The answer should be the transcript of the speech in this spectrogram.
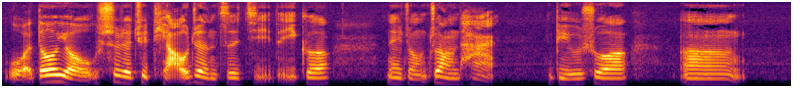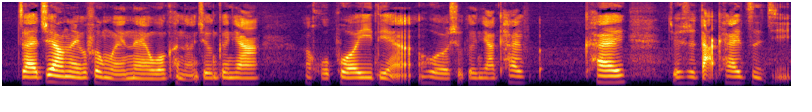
我都有试着去调整自己的一个那种状态。比如说，嗯，在这样的一个氛围内，我可能就更加活泼一点，或者是更加开开。就是打开自己，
